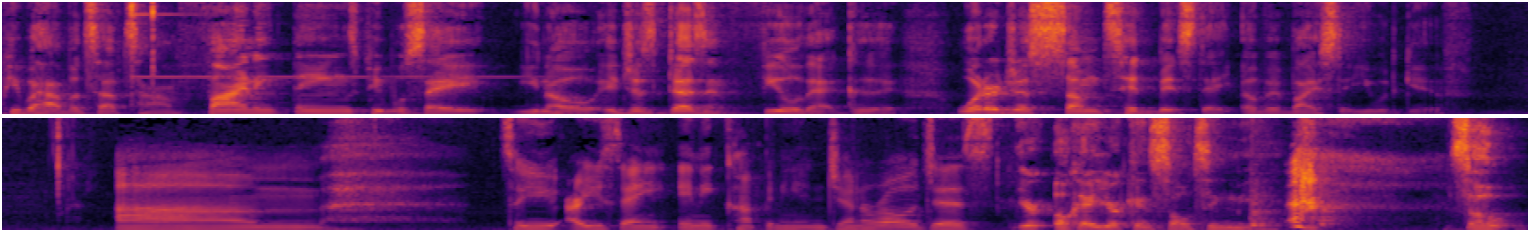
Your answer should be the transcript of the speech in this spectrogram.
People have a tough time finding things. People say, you know, it just doesn't feel that good. What are just some tidbits that, of advice that you would give? Um, so you are you saying any company in general? Just you're okay. You're consulting me. so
